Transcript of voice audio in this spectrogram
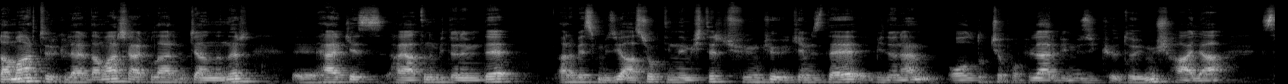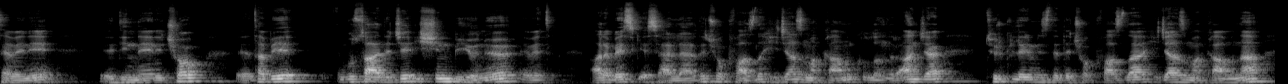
damar türküler, damar şarkılar canlanır. E, herkes hayatının bir döneminde arabesk müziği az çok dinlemiştir. Çünkü ülkemizde bir dönem oldukça popüler bir müzik kültürüymüş. Hala seveni, e, dinleyeni çok. E, tabii bu sadece işin bir yönü. Evet arabesk eserlerde çok fazla Hicaz makamı kullanılır. Ancak türkülerimizde de çok fazla Hicaz makamına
